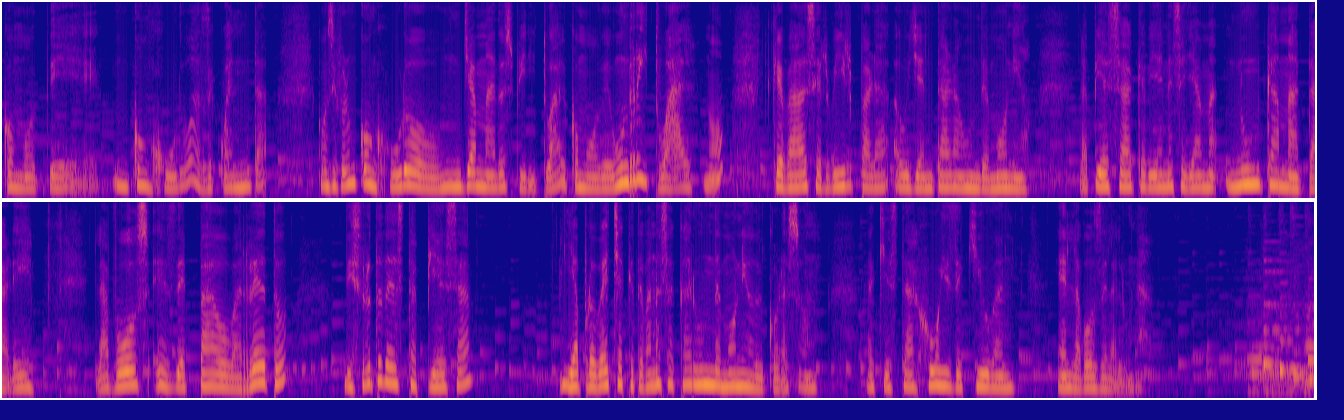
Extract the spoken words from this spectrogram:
como de un conjuro, haz de cuenta, como si fuera un conjuro, un llamado espiritual, como de un ritual, ¿no? Que va a servir para ahuyentar a un demonio. La pieza que viene se llama Nunca Mataré. La voz es de Pao Barreto. Disfruta de esta pieza y aprovecha que te van a sacar un demonio del corazón. Aquí está Who is the Cuban en La Voz de la Luna. Música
